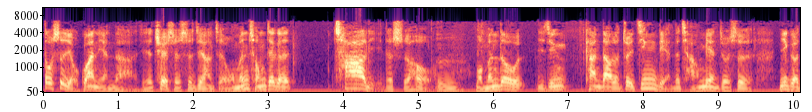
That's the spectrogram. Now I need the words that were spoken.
都是有关联的，其实确实是这样子。我们从这个查理的时候，嗯，我们都已经看到了最经典的场面，就是一个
